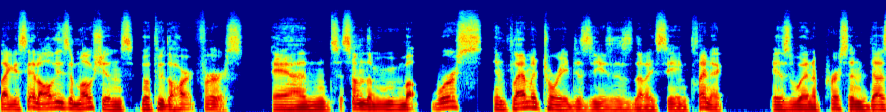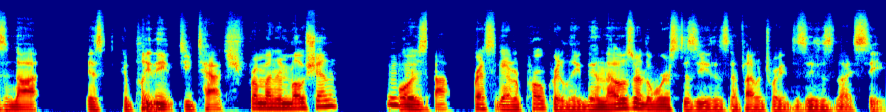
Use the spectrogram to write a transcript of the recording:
like I said, all these emotions go through the heart first. And some of the m- worst inflammatory diseases that I see in clinic is when a person does not, is completely detached from an emotion mm-hmm. or is not expressing it appropriately, then those are the worst diseases, inflammatory diseases that I see.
